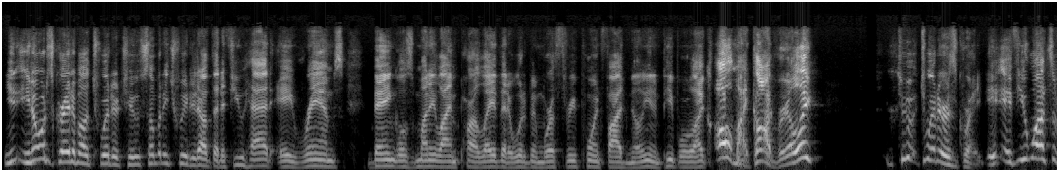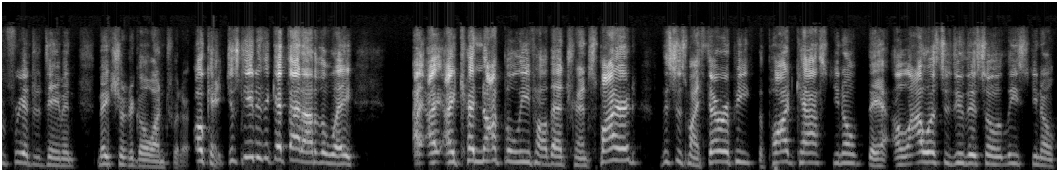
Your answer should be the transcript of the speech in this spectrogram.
You, you know what's great about Twitter too? Somebody tweeted out that if you had a Rams Bengals money line parlay, that it would have been worth 3.5 million, and people were like, "Oh my god, really?" Twitter is great. If you want some free entertainment, make sure to go on Twitter. Okay, just needed to get that out of the way. I, I, I cannot believe how that transpired. This is my therapy, the podcast. You know, they allow us to do this, so at least you know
